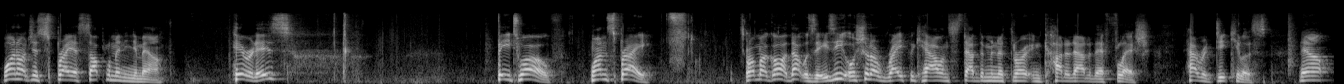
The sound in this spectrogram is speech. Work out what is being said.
Why not just spray a supplement in your mouth? Here it is B12, one spray. Oh my God, that was easy. Or should I rape a cow and stab them in the throat and cut it out of their flesh? How ridiculous. Now,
